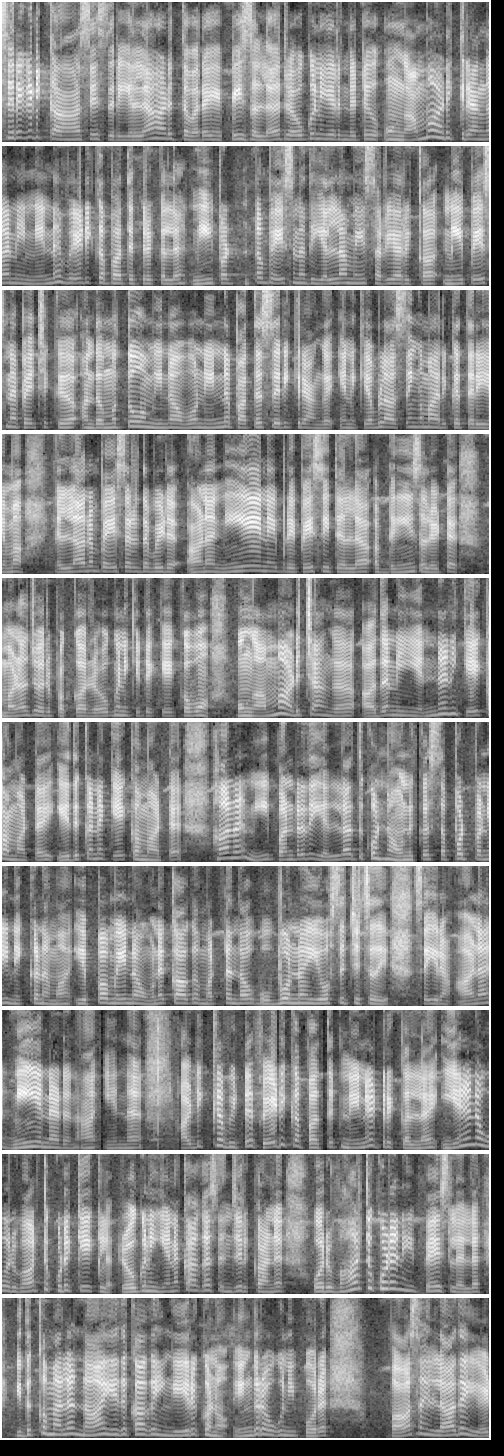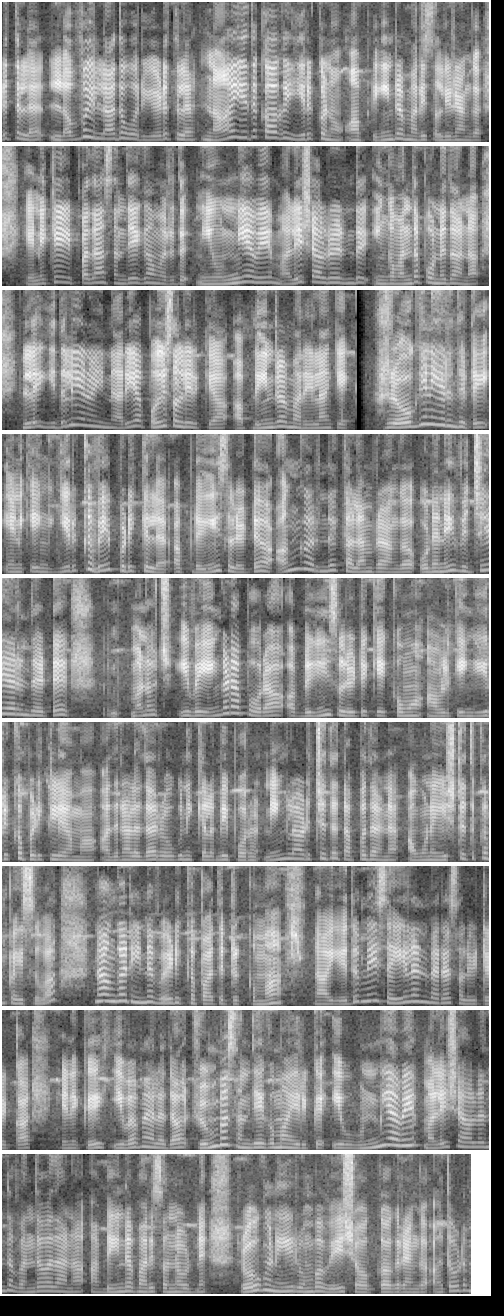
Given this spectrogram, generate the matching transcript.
சிறுகடிக்கு ஆசை சிறியல்ல அடுத்த வர எபிசோடில் ரோகிணி இருந்துட்டு உங்கள் அம்மா அடிக்கிறாங்க நீ நின்று வேடிக்கை பார்த்துட்டு இருக்கல நீ பட்டம் பேசினது எல்லாமே சரியாக இருக்கா? நீ பேசின பேச்சுக்கு அந்த முத்துவும் மீனாவும் நின்று பார்த்து சிரிக்கிறாங்க. எனக்கு எவ்வளோ அசிங்கமாக இருக்க தெரியுமா? எல்லாரும் பேசுகிறத விடு. ஆனால் நீயே என்னை இப்படி பேசிட்டல்ல? அப்படின்னு சொல்லிட்டு மனோஜ் ஒரு பக்கம் ரோகிணி கிட்டே கேட்கவும் உங்கள் அம்மா அடித்தாங்க அதை நீ என்னன்னு கேட்க மாட்ட. எதுக்குன்னு கேட்க மாட்டேன் ஆனால் நீ பண்ணுறது எல்லாத்துக்கும் நான் உனக்கு சப்போர்ட் பண்ணி நிற்கணுமா எப்போவுமே நான் உனக்காக மட்டும்தான் ஒவ்வொன்றும் யோசிச்சு செய் செய்கிறேன் ஆனால் நீ என்னடனா என்னை அடிக்க விட்டு வேடிக்கை பார்த்துட்டு நின்றுட்டுருக்கல ஏன்னு ஒரு வார்த்தை கூட கேட்கல ரோகிணி எனக்காக செஞ்சுருக்கான்னு ஒரு வார்த்தை கூட நீ பேசலல்ல? இதுக்கு மேலே நான் எதுக்காக இங்கே இருக்கணும்? எங்கே ரோகிணி போகிற பாசம் இல்லாத இடத்துல லவ் இல்லாத ஒரு இடத்துல நான் எதுக்காக இருக்கணும் அப்படின்ற மாதிரி சொல்லிடுறாங்க. எனக்கே இப்போ தான் சந்தேகம் வருது. நீ உண்மையாகவே மலேசியாவிலேருந்து இங்கே வந்த பொண்ணு தானா இல்லை இதுலேயும் நீ நிறையா பொய் சொல்லியிருக்கியா? அப்படின்ற மாதிரிலாம் கேட்க ரோகிணி இருந்துட்டு எனக்கு இங்கே இருக்கவே பிடிக்கல அப்படின்னு சொல்லிட்டு அங்கேருந்து கிளம்புறாங்க. உடனே விஜய் இருந்துட்டு மனோஜ் இவ எங்கடா போகிறா அப்படின்னு சொல்லிட்டு கேட்கவும் அவளுக்கு இங்கே இருக்க பிடிக்கலையாம்மா. அதனால தான் ரோகிணி கிளம்பி போகிறேன் நீங்களும் அடித்தது தப்பு தானே? அவனை இஷ்டத்துக்கும் பேசுவா? நாங்கள் நின்று வேடிக்கை பார்த்துட்ருக்கோமா நான் எதுவுமே செய்யலைன்னு வேற சொல்லிட்டு இருக்கா? எனக்கு இவ மேலே தான் ரொம்ப சந்தேகமாக இருக்குது இவ உண்மையாகவே மலேசியாவிலேருந்து வந்தவ தானா? அப்படின்ற மாதிரி சொன்ன உடனே ரோகிணி ரொம்பவே ஷாக் ஆகுறாங்க. அது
